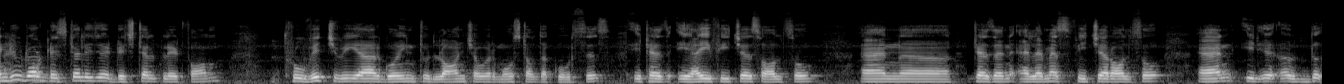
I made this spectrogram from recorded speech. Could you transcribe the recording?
nu.digital is a digital platform through which we are going to launch our most of the courses. It has AI features also and uh, it has an LMS feature also and it, uh, the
